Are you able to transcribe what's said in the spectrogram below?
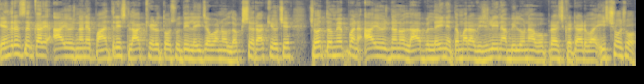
કેન્દ્ર સરકારે આ યોજનાને પાંત્રીસ લાખ ખેડૂતો સુધી લઈ જવાનો લક્ષ્ય રાખ્યો છે. જો તમે પણ આ યોજનાનો લાભ લઈને તમારા વીજળીના બિલોના વપરાશ ઘટાડવા ઈચ્છો છો,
